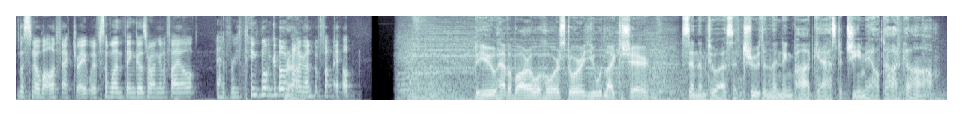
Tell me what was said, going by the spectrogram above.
the snowball effect, right? If some one thing goes wrong in a file, everything will go Right. wrong on a file. Do you have a borrow a horror story you would like to share? Send them to us at truthandlendingpodcast at gmail.com.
